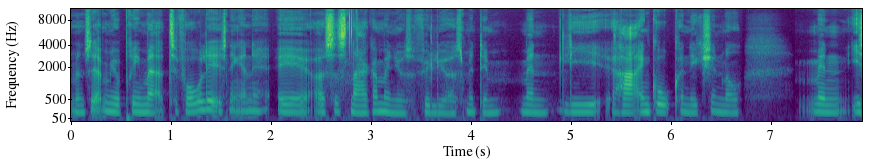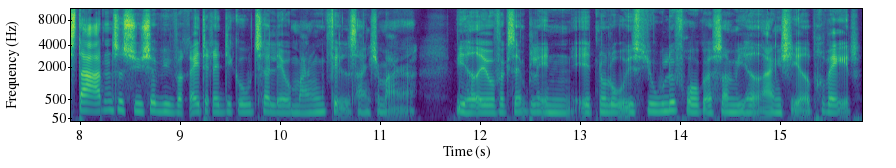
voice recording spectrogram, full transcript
man ser dem jo primært til forelæsningerne, øh, og så snakker man jo selvfølgelig også med dem, man lige har en god connection med. Men i starten, så synes jeg, vi var rigtig, rigtig gode til at lave mange fælles arrangementer. Vi havde jo for eksempel en etnologisk julefrokost, som vi havde arrangeret privat,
